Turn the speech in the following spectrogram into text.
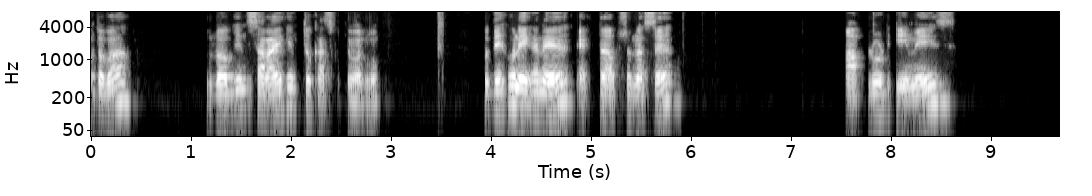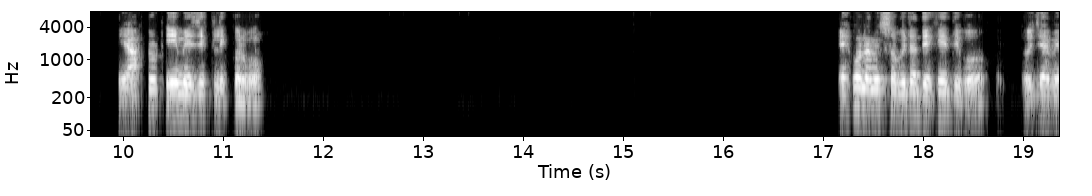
অথবা লগ ইন ছাড়াই কিন্তু কাজ করতে পারব। তো দেখুন, এখানে একটা অপশন আছে। আপলোড ইমেজ এই আপলোড ইমেজে ক্লিক করব। এখন আমি ছবিটা দেখিয়ে দিব। ওই যে আমি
